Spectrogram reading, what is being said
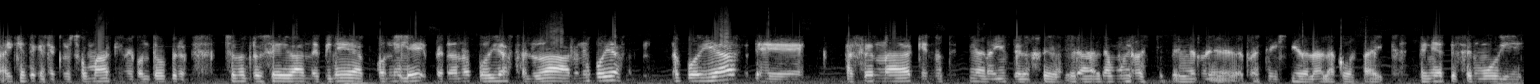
hay gente que se cruzó más, que me contó, pero yo me crucé a Iván de Pineda con él, pero no podías saludar, no podías, no podías eh, hacer nada que no tenían ahí en Telefe, era, era muy restringido la, la cosa y tenía que ser muy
